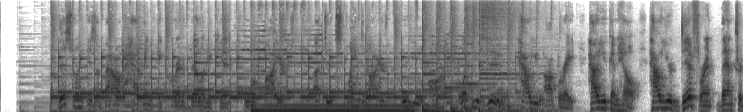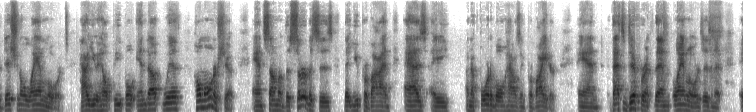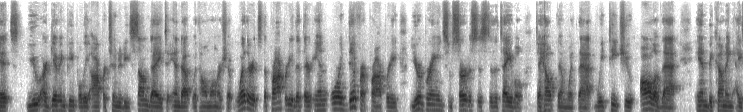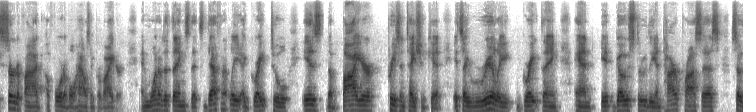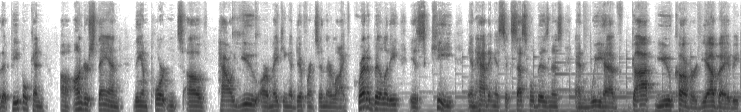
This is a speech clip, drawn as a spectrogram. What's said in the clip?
This one is about having a credibility kit for buyers uh, to explain to buyers who you are, what you do, how you operate, how you can help, how you're different than traditional landlords, how you help people end up with home ownership and some of the services that you provide as a an affordable housing provider. And that's different than landlords, isn't it? It's you are giving people the opportunity someday to end up with home ownership, whether it's the property that they're in or a different property, you're bringing some services to the table to help them with that. We teach you all of that in becoming a certified affordable housing provider. And one of the things that's definitely a great tool is the buyer presentation kit. It's a really great thing and it goes through the entire process so that people can uh, understand the importance of how you are making a difference in their life. Credibility is key in having a successful business and we have got you covered. Yeah, baby.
